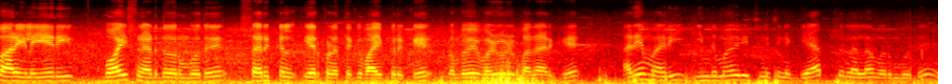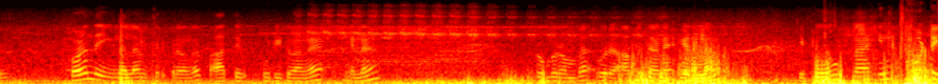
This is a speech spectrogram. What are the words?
பாறையில் ஏறி பாய்ஸ் நடந்து வரும்போது சறுக்கல் ஏற்படுறதுக்கு வாய்ப்பு இருக்குது ரொம்பவே வழுவழுப்பாக தான் இருக்குது அதே மாதிரி இந்த மாதிரி சின்ன சின்ன கேப்ஸ்லாம் வரும்போது குழந்தைங்களெல்லாம் வச்சுருக்கிறவங்க பார்த்து கூட்டிகிட்டு வாங்க. ஏன்னா ரொம்ப ரொம்ப ஒரு ஆபத்தான இடம் இப்போது நான் இந்த கோட்டை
